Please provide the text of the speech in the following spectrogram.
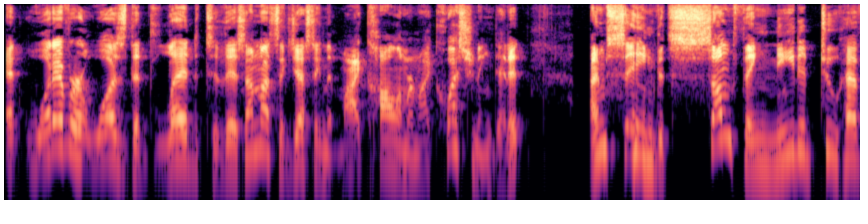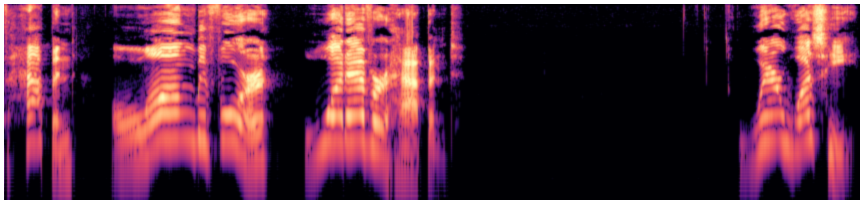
at whatever it was that led to this. I'm not suggesting that my column or my questioning did it. I'm saying that something needed to have happened long before whatever happened. Where was he?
